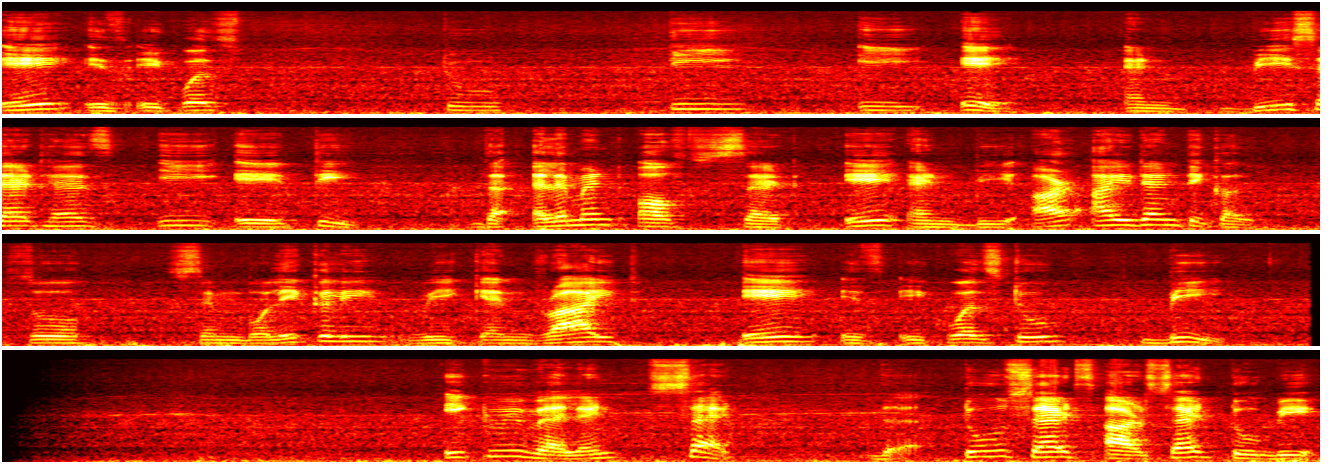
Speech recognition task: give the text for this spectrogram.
A is equals to T E A and B set has E A T. The element of set A and B are identical. So symbolically we can write A is equals to B equivalent set. The two sets are said to be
